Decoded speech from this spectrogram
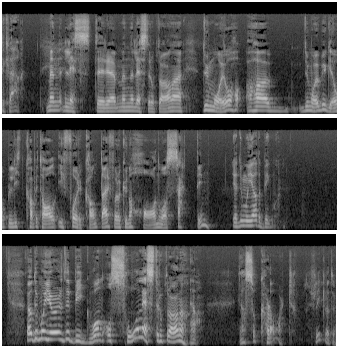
til hver. Men Lester-oppdragene Lester-oppdragene Du må jo ha Du må jo bygge opp litt kapital i forkant der for å kunne ha noe å sette inn. Ja, du må gjøre the big one. Ja, du må gjøre the big one, og så Lester-oppdragene. Ja. Ja, så klart. Slik, vet du.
